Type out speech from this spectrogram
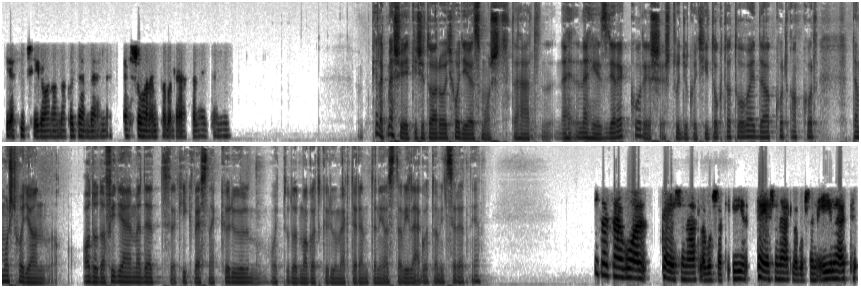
akire szüksége van annak az embernek. Ezt soha nem szabad elfelejteni. Kérlek, mesélj egy kicsit arról, hogy hogy élsz most. Tehát nehéz gyerekkor, és, és tudjuk, hogy hitoktató vagy, de akkor, akkor te most hogyan adod a figyelmedet, kik vesznek körül, hogy tudod magad körül megteremteni azt a világot, amit szeretnél? Igazából teljesen, átlagosak él, teljesen átlagosan élet.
